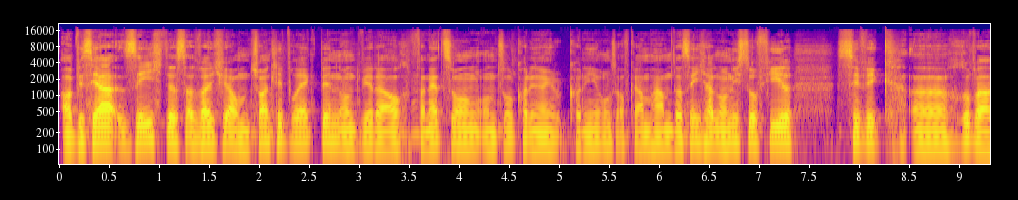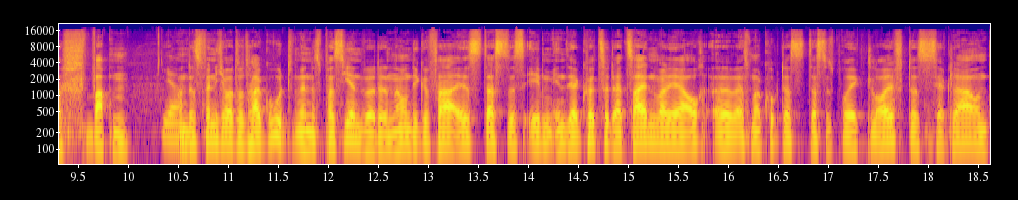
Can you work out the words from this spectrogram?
Aber bisher sehe ich das, also weil ich ja auch im Jointly-Projekt bin und wir da auch Vernetzung und so Koordinierungsaufgaben haben, da sehe ich halt noch nicht so viel Civic äh, rüberschwappen. Ja. Und das finde ich aber total gut, wenn das passieren würde. Ne? Und die Gefahr ist, dass das eben in der Kürze der Zeiten, weil ihr ja auch äh, erstmal guckt, dass, dass das Projekt läuft, das ist ja klar. Und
